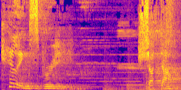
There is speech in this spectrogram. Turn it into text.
Killing spree. Shut down.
